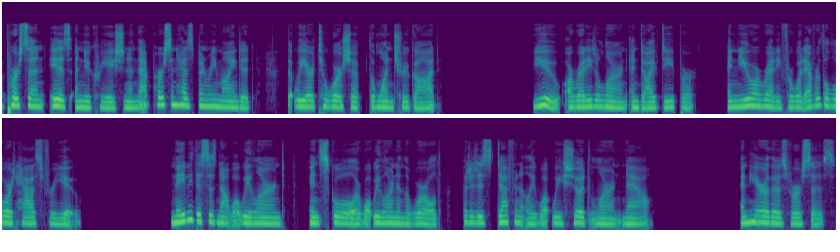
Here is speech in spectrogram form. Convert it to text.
person is a new creation, and that person has been reminded that we are to worship the one true God. You are ready to learn and dive deeper, and you are ready for whatever the Lord has for you. Maybe this is not what we learned in school or what we learn in the world, but it is definitely what we should learn now. And here are those verses.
